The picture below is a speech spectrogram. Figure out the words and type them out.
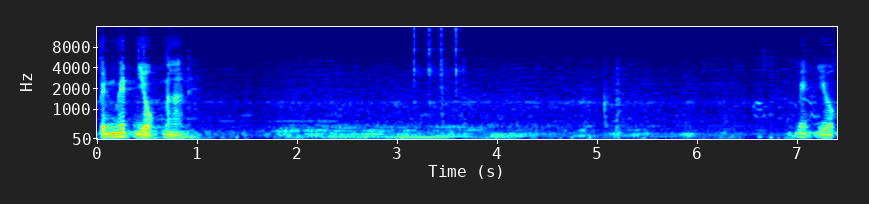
เป็นเม็ดหยกนะเนี่ยเม็ดหยก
